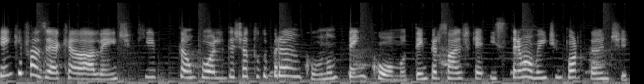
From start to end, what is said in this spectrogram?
Tem que fazer aquela lente que tampa o olho e deixa tudo branco. Não tem como. Tem personagem que é extremamente importante.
